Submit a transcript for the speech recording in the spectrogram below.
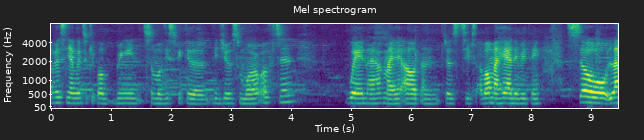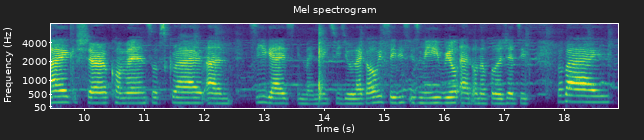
Obviously i'm going to keep up bringing some of these videos more often when i have my hair out and just tips about my hair and everything. So like share comment subscribe and see you guys in my next video. Like i always say this is me real and unapologetic. Bye bye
